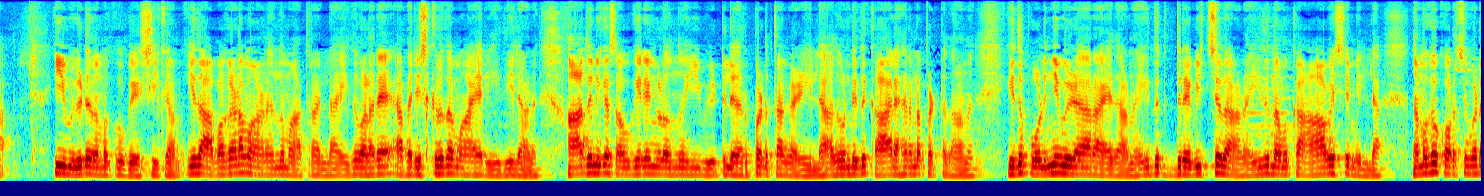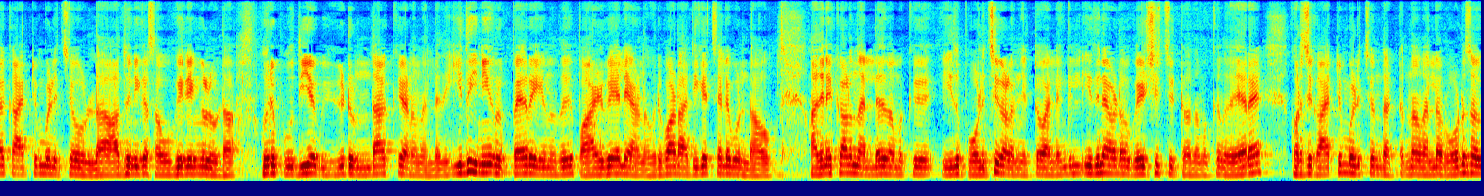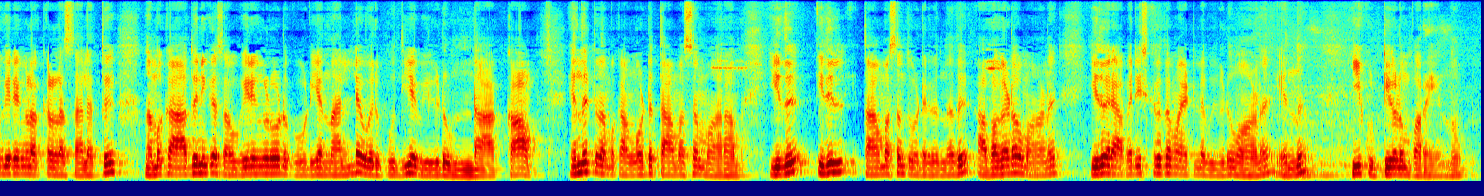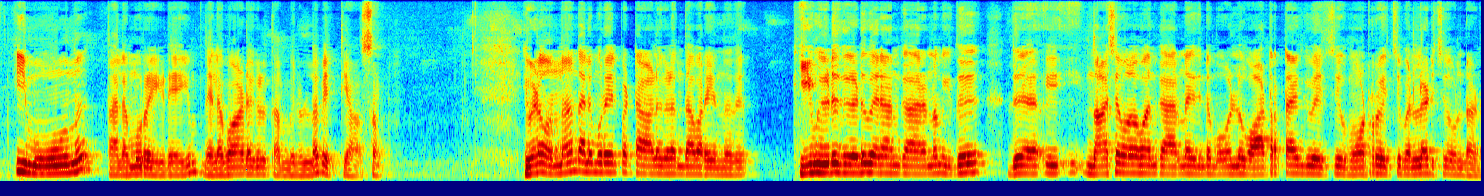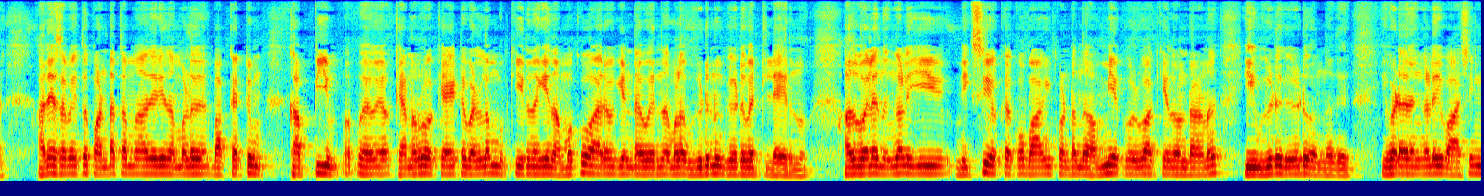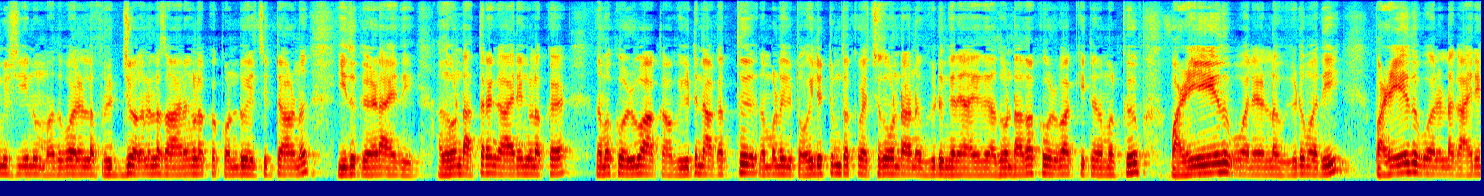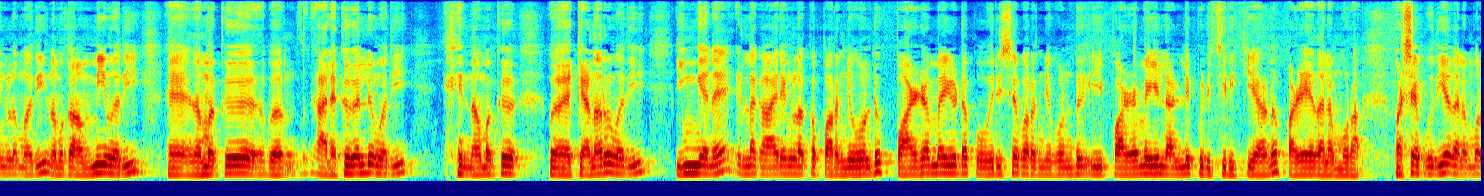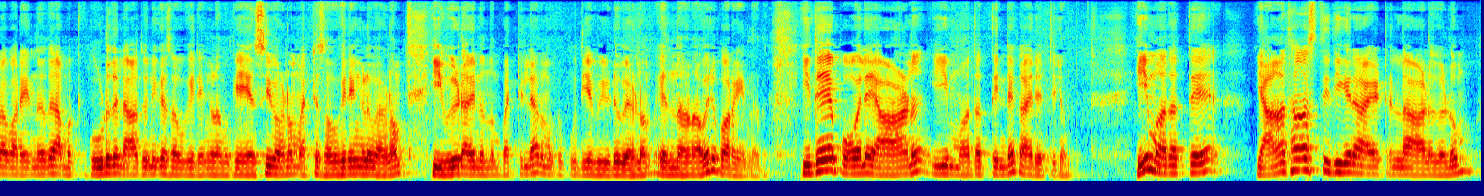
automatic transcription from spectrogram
ഈ വീട് നമുക്ക് ഉപേക്ഷിക്കാം. ഇത് അപകടമാണെന്ന് മാത്രമല്ല ഇത് വളരെ അപരിഷ്കൃതമായ രീതിയിലാണ്. ആധുനിക സൗകര്യങ്ങളൊന്നും ഈ വീട്ടിൽ ഏർപ്പെടുത്താൻ കഴിയില്ല. അതുകൊണ്ട് ഇത് കാലഹരണപ്പെട്ടതാണ്. ഇത് പൊളിഞ്ഞു വീഴാറായതാണ്. ഇത് ദ്രവിച്ചതാണ്. ഇത് നമുക്ക് ആവശ്യമില്ല. നമുക്ക് കുറച്ചും കൂടെ കാറ്റും വെളിച്ചമുള്ള ആധുനിക സൗകര്യങ്ങളുള്ള ഒരു പുതിയ വീട് ഉണ്ടാക്കുകയാണ് നല്ലത്. ഇത് ഇനി റിപ്പയർ ചെയ്യുന്നത് പാഴ്വേലയാണ്. ഒരുപാട് അധിക ചെലവുണ്ടാവും. അതിനേക്കാൾ നല്ലത് നമുക്ക് ഇത് പൊളിച്ചു കളഞ്ഞിട്ടോ അല്ലെങ്കിൽ ഇതിനവിടെ ഉപേക്ഷിച്ചിട്ടോ? നമുക്ക് വേറെ കുറച്ച് കാറ്റും വെളിച്ചം തട്ടുന്ന നല്ല റോഡ് സൗകര്യങ്ങളൊക്കെ ഉള്ള സ്ഥലത്ത് നമുക്ക് ആധുനിക സൗകര്യങ്ങളോട് കൂടിയ നല്ല ഒരു പുതിയ വീട് ഉണ്ടാക്കാം എന്നിട്ട് നമുക്ക് അങ്ങോട്ട് താമസം മാറാം. ഇത് ഇതിൽ താമസം തുടരുന്നത് അപകടവുമാണ്. ഇതൊരു അപരിഷ്കൃതമായിട്ടുള്ള വീടുമാണ് എന്ന് ഈ കുട്ടികളും പറയുന്നു. ഈ മൂന്ന് തലമുറയുടെയും നിലപാടുകൾ തമ്മിലുള്ള വ്യത്യാസം. ഇവിടെ ഒന്നാം തലമുറയിൽപ്പെട്ട ആളുകൾ എന്താ പറയുന്നത്? ഈ വീട് കേടുവരാൻ കാരണം ഇത് ഇത് നാശമാവാൻ കാരണം ഇതിന്റെ മുകളിൽ വാട്ടർ ടാങ്ക് വെച്ച് മോട്ടർ വെച്ച് വെള്ളമടിച്ചതുകൊണ്ടാണ് അതേസമയത്ത് പണ്ടത്തെ മാതിരി നമ്മൾ ബക്കറ്റും കപ്പിയും കിണറും ഒക്കെ ആയിട്ട് വെള്ളം മുക്കിയിരുന്നെങ്കിൽ നമുക്കും ആരോഗ്യം ഉണ്ടാവുമായിരുന്നു. നമ്മളെ വീടിനും കേടുപറ്റില്ലായിരുന്നു. അതുപോലെ നിങ്ങൾ ഈ മിക്സിയൊക്കെ വാങ്ങിക്കൊണ്ടെന്ന് അമ്മിയൊക്കെ ഒഴിവാക്കിയതുകൊണ്ടാണ് ഈ വീട് കേട് വന്നത് ഇവിടെ നിങ്ങൾ ഈ വാഷിംഗ് മെഷീനും അതുപോലെയുള്ള ഫ്രിഡ്ജും അങ്ങനെയുള്ള സാധനങ്ങളൊക്കെ കൊണ്ടുവച്ചിട്ടാണ് ഇത് കേടായത്. അതുകൊണ്ട് അത്തരം കാര്യങ്ങളൊക്കെ നമുക്ക് ഒഴിവാക്കാം. വീട്ടിനകത്ത് നമ്മൾ ഈ ടോയ്ലറ്റും ഇതൊക്കെ വെച്ചതുകൊണ്ടാണ് വീട് ഇങ്ങനെ ആയത്. അതുകൊണ്ട് അതൊക്കെ ഒഴിവാക്കിയിട്ട് നമുക്ക് പഴയതുപോലെയുള്ള വീട് മതി പഴയതുപോലെയുള്ള കാര്യങ്ങൾ മതി നമുക്ക് അമ്മി മതി നമുക്ക് അലക്കുകല്ല് മതി നമുക്ക് കിണർ മതി. ഇങ്ങനെ ഉള്ള കാര്യങ്ങളൊക്കെ പറഞ്ഞുകൊണ്ട് പഴമയുടെ പോരിശ പറഞ്ഞുകൊണ്ട് ഈ പഴമയിൽ അള്ളിപ്പിടിച്ചിരിക്കുകയാണ് പഴയ തലമുറ. പക്ഷേ പുതിയ തലമുറ പറയുന്നത് നമുക്ക് കൂടുതൽ ആധുനിക സൗകര്യങ്ങൾ നമുക്ക് എ സി വേണം മറ്റ് സൗകര്യങ്ങൾ വേണം. ഈ വീട് അതിനൊന്നും പറ്റില്ല നമുക്ക് പുതിയ വീട് വേണം എന്നാണ് അവർ പറയുന്നത്. ഇതേപോലെയാണ് ഈ മതത്തിന്റെ കാര്യത്തിലും. ഈ മതത്തെ യാഥാസ്ഥിതികരായിട്ടുള്ള ആളുകളും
